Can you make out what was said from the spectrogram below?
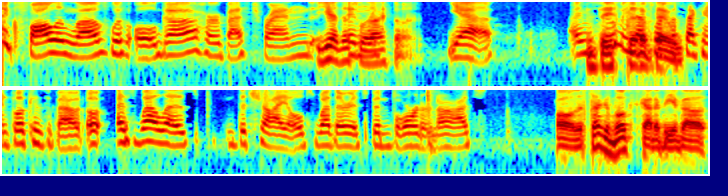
like fall in love with olga her best friend Yeah, that's And, what like, I thought. yeah i'm They assuming that's what that- the second book is about as well as the child whether it's been born or not Oh, the second book's got to be about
